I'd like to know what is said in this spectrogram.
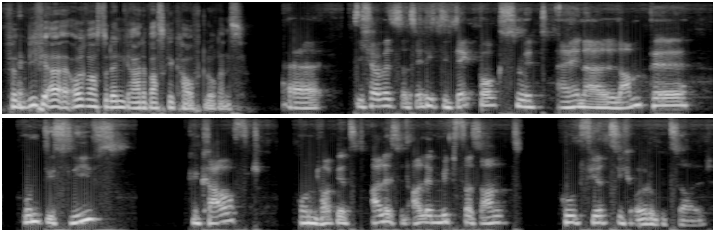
Für wie viel Euro hast du denn gerade was gekauft, Lorenz? Äh, ich habe jetzt tatsächlich die Deckbox mit einer Lampe und die Sleeves gekauft und habe jetzt alles in allem mit Versand gut 40 Euro bezahlt.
